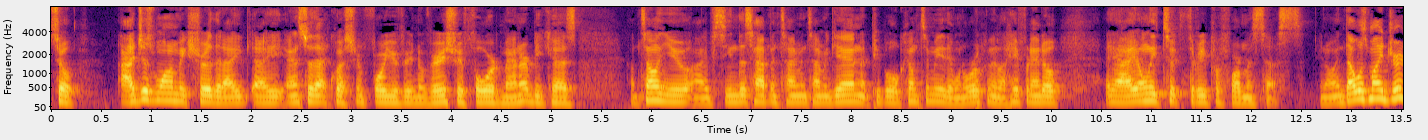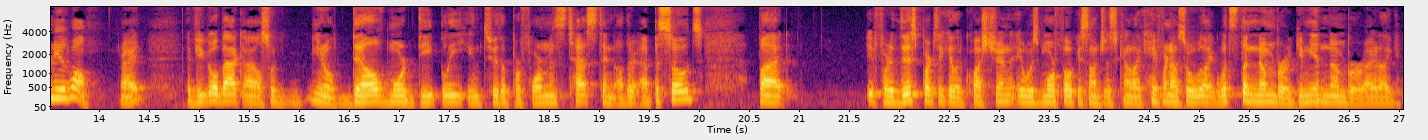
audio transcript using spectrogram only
so I just want to make sure that I, I answer that question for you in a very straightforward manner because I'm telling you, I've seen this happen time and time again. People will come to me, they want to work with me, like, hey, Fernando, I only took three performance tests, you know, and that was my journey as well, right? If you go back, I also, you know, delve more deeply into the performance test in other episodes. But for this particular question, it was more focused on just kind of like, hey, Fernando, so like, what's the number? Give me a number, right? Like,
